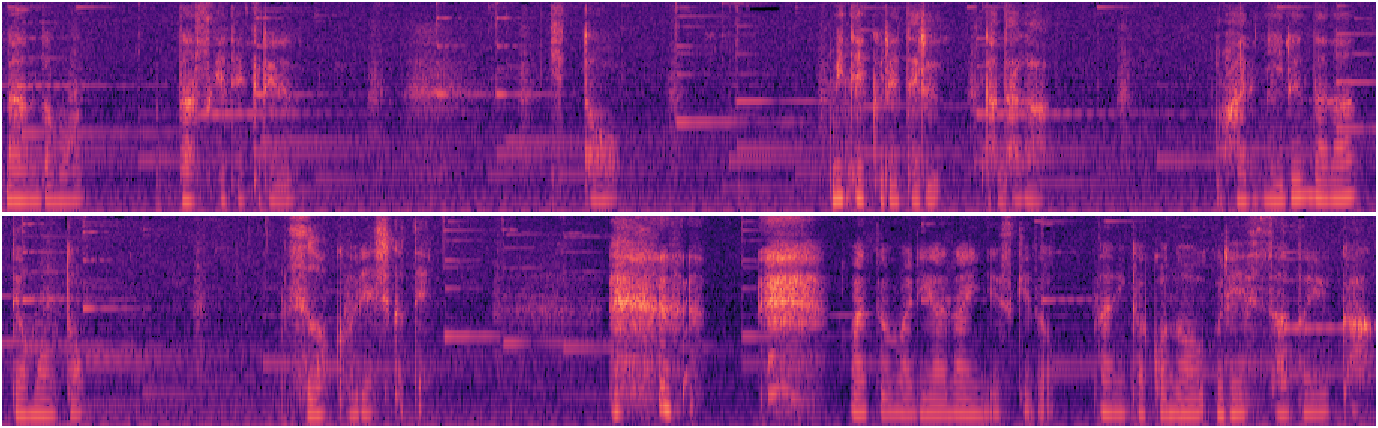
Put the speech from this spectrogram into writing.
何度も助けてくれる。きっと見てくれてる方が周りにいるんだなって思うとすごく嬉しくて。まとまりはないんですけど何かこの嬉しさというか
